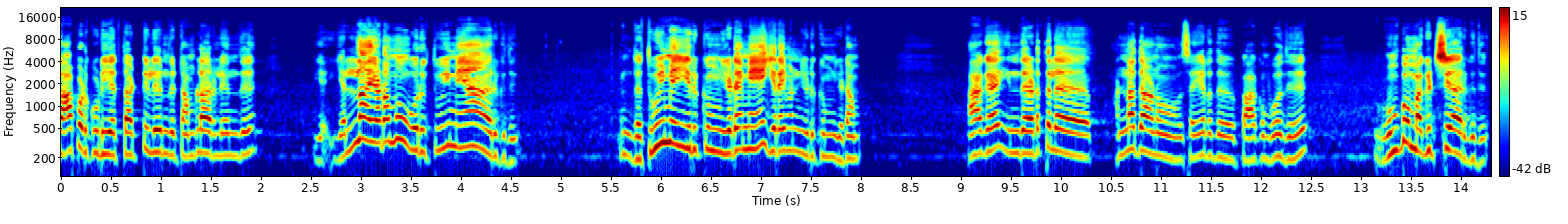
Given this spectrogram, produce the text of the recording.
சாப்பிடக்கூடிய தட்டிலேருந்து டம்ளர்லேருந்து எ- எல்லா இடமும் ஒரு தூய்மையாக இருக்குது. இந்த தூய்மை இருக்கும் இடமே இறைவன் இருக்கும் இடம். ஆக இந்த இடத்துல அன்னதானம் செய்கிறது பார்க்கும்போது ரொம்ப மகிழ்ச்சியாக இருக்குது.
